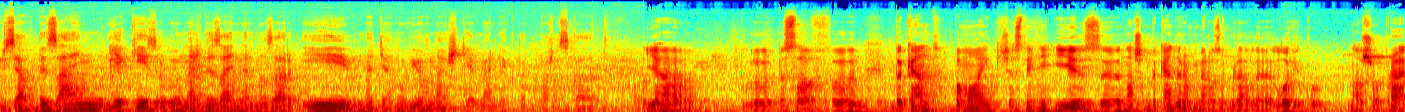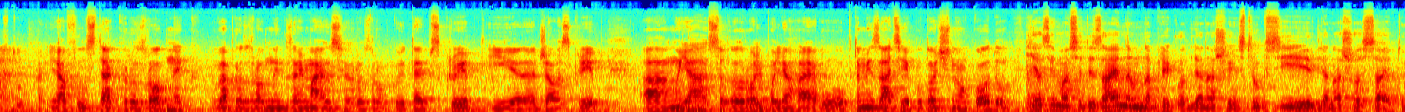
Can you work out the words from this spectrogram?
взяв дизайн, який зробив наш дизайнер Назар, і натягнув його на HTML, як так можна сказати. Я е, писав е, бекенд по маленькій частині, і з нашим бекендером ми розробляли логіку нашого проекту. Я фулстек розробник, веб-розробник, займаюся розробкою TypeScript і JavaScript. А Моя роль полягає у оптимізації поточного коду. Я займався дизайном, наприклад, для нашої інструкції, для нашого сайту.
